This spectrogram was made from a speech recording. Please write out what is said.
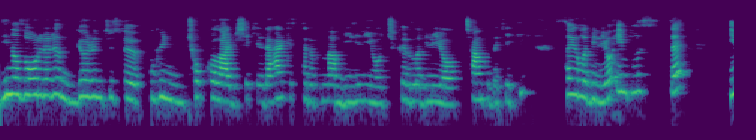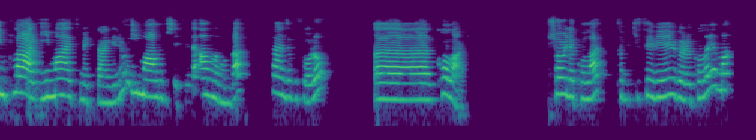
dinozorların görüntüsü bugün çok kolay bir şekilde herkes tarafından biliniyor, çıkarılabiliyor, çantada kekik sayılabiliyor. Implicit de imply, ima etmekten geliyor. İmalı bir şekilde anlamında. Bence bu soru ee, kolay. Şöyle kolay, tabii ki seviyeye göre kolay ama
